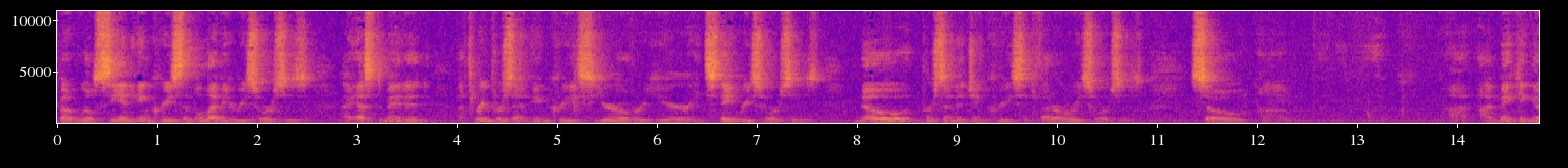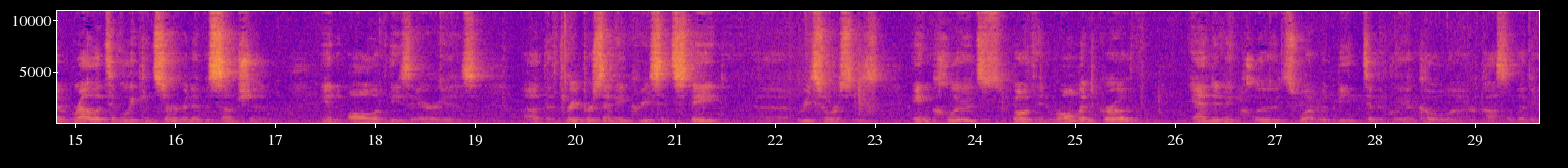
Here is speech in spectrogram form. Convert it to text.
But we'll see an increase in the levy resources. I estimated a three percent increase year over year in state resources, no percentage increase in federal resources. So um, I- I'm making a relatively conservative assumption in all of these areas. Uh, The three percent increase in state uh, resources includes both enrollment growth and it includes what would be typically a COLA or cost of living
